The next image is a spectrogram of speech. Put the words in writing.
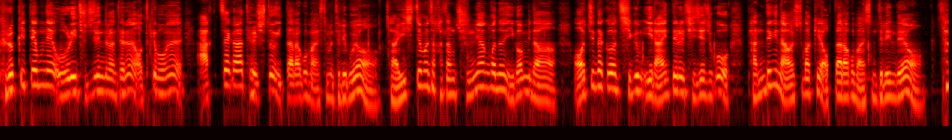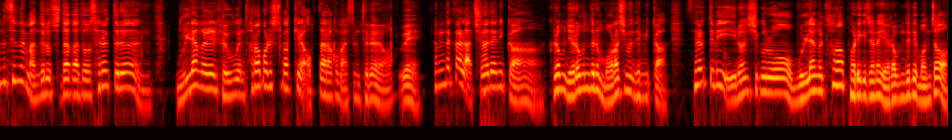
그렇기 때문에 우리 주주님들한테는 어떻게 보면 악재가 될 수도 있다라고 말씀을 드리고요. 자, 이 시점에서 가장 중요한 거는 이겁니다. 어찌됐건 지금 이 라인대를 지지해주고 반등이 나올 수밖에 없다라고 말씀드리는데요. 상승을 만들어 주다가도 세력들은 물량을 결국엔 털어버릴 수밖에 없다라고 말씀드려요. 왜? 평단가를 낮춰야 되니까. 그럼 여러분들은 뭘 하시면 됩니까? 세력들이 이런 식으로 물량을 털어버리기 전에 여러분들이 먼저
